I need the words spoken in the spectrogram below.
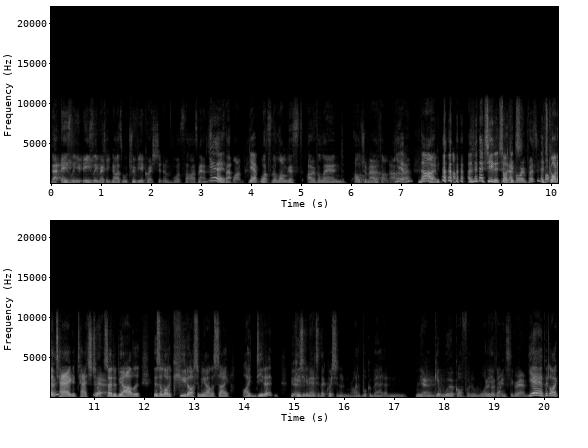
that easily easily recognizable trivia question of what's the highest mountain. Yeah. That one. Yep. What's the longest overland ultra marathon? Yeah, know. no, and then that's it. It's Is like it's more impressive. it's got a tag attached to Yeah. it. So to be able to, there's a lot of kudos in being able to say, I did it because Yeah. you can answer that question and write a book about it and you Yeah. know, get work off it or Put it on whatever. Instagram. Yeah, but like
